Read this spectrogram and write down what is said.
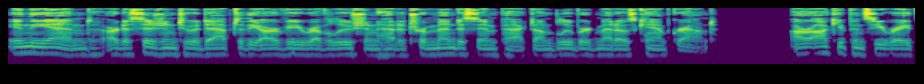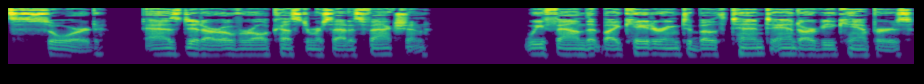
In the end, our decision to adapt to the RV revolution had a tremendous impact on Bluebird Meadows Campground. Our occupancy rates soared, as did our overall customer satisfaction. We found that by catering to both tent and RV campers,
